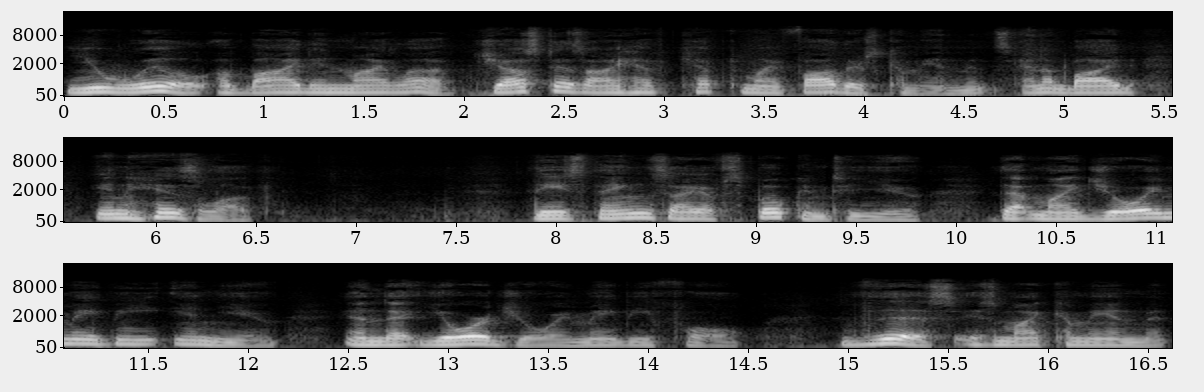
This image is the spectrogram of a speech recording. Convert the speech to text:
you will abide in my love, just as I have kept my Father's commandments and abide in his love. These things I have spoken to you that my joy may be in you, and that your joy may be full. This is my commandment,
